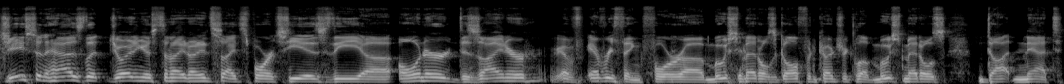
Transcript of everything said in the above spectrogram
Jason Hazlett joining us tonight on Inside Sports. He is the uh, owner, designer of everything for uh, Moose Meadows Golf and Country Club, moosemeadows.net.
